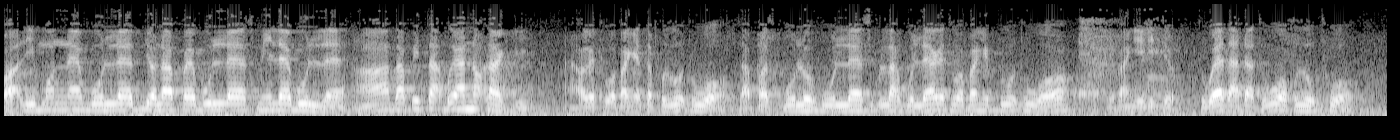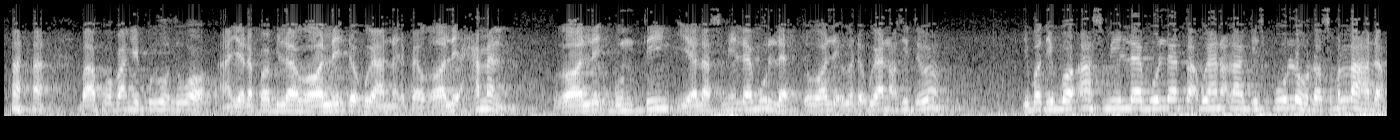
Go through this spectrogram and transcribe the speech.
4 5 6 bulan 7 8 bulan 9 bulan ha tapi tak beranak lagi Ha, orang tua panggil atas perut tua. Sampai 10 bulan, 11 bulan orang tua panggil perut tua. Dia panggil gitu. Tua tak ada tua, perut tua. Bapa panggil perut tua. Ha, dia dapat bila ghalib duk beranak. Dia panggil ghalib hamal. Ghalib bunting ialah 9 bulan. Tu ghalib duk beranak situ. Tiba-tiba ah 9 bulan tak beranak lagi 10 dah 11 dah.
